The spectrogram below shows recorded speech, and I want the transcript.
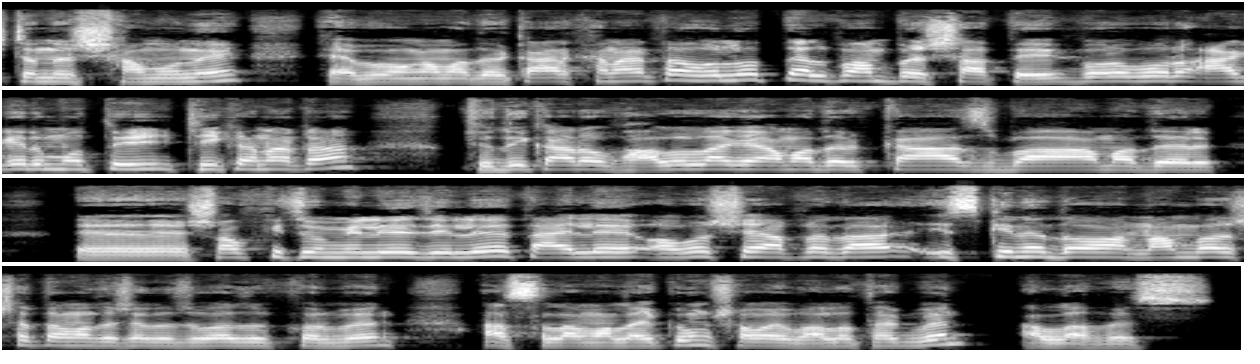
স্ট্যান্ডের সামনে এবং আমাদের কারখানাটা হলো তেল পাম্পের সাথে। বড় বড় আগের মতোই ঠিকানাটা। যদি কারও ভালো লাগে আমাদের কাজ বা আমাদের সবকিছু মিলিয়ে দিলে তাইলে অবশ্যই আপনারা স্ক্রিনে দেওয়া নাম্বারের সাথে আমাদের সাথে যোগাযোগ করবেন। আসসালাম আলাইকুম, সবাই ভালো থাকবেন। আল্লাহ হাফেজ।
